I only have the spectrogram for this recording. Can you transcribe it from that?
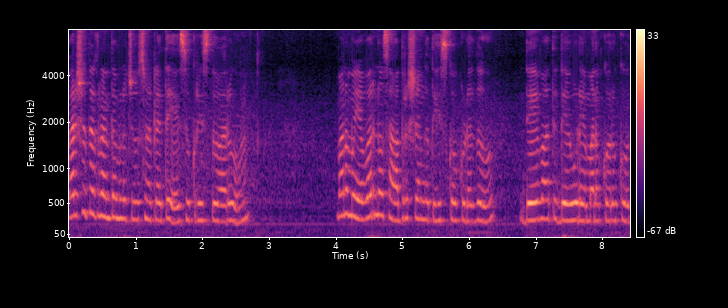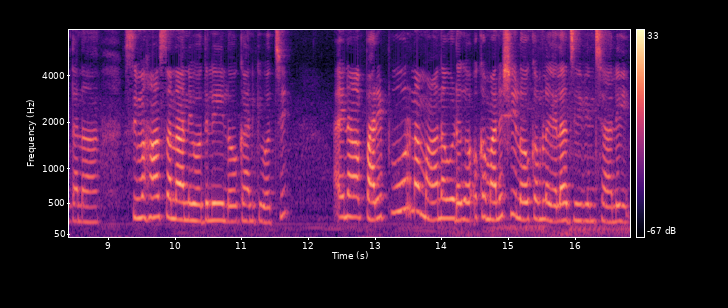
పరిశుద్ధ గ్రంథంలో చూసినట్లయితే యేసుక్రీస్తు వారు మనము ఎవరినో సాదృశ్యంగా తీసుకోకూడదు. దేవాతి దేవుడే మన కొరకు తన సింహాసనాన్ని వదిలి లోకానికి వచ్చి ఆయన పరిపూర్ణ మానవుడుగా ఒక మనిషి లోకంలో ఎలా జీవించాలి?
